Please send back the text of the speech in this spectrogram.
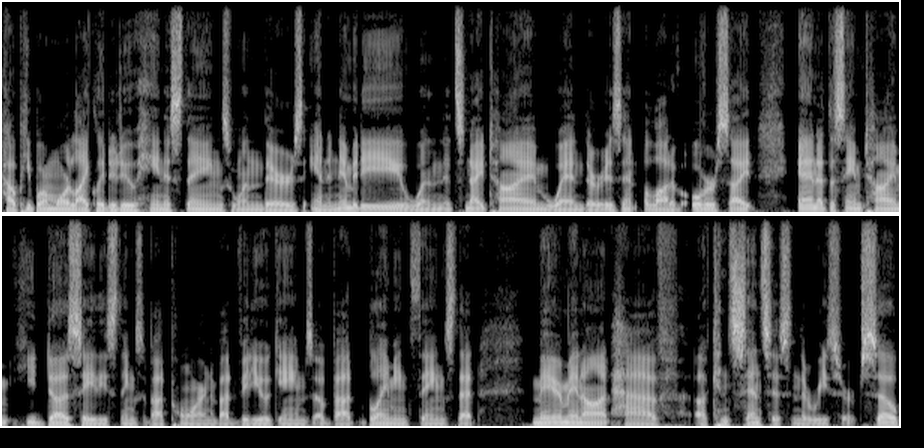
how people are more likely to do heinous things when there's anonymity, when it's nighttime, when there isn't a lot of oversight. And at the same time, he does say these things about porn, about video games, about blaming things that may or may not have a consensus in the research. So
